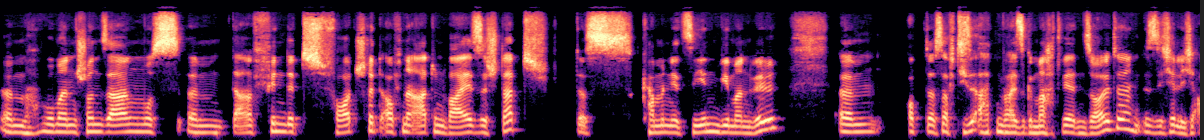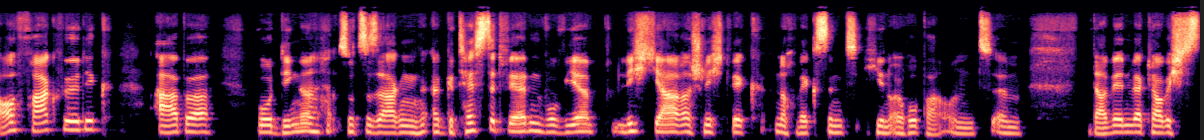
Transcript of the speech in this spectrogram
ähm, wo man schon sagen muss, ähm, da findet Fortschritt auf eine Art und Weise statt. Das kann man jetzt sehen, wie man will. Ähm, ob das auf diese Art und Weise gemacht werden sollte, ist sicherlich auch fragwürdig, aber wo Dinge sozusagen äh, getestet werden, wo wir Lichtjahre schlichtweg noch weg sind hier in Europa. Und ähm, da werden wir, glaube ich,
